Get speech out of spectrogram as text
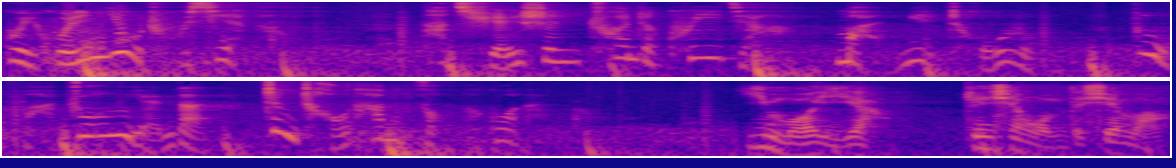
鬼魂又出现了，他全身穿着盔甲，满面愁容，步伐庄严的正朝他们走了过来。一模一样，真像我们的先王。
